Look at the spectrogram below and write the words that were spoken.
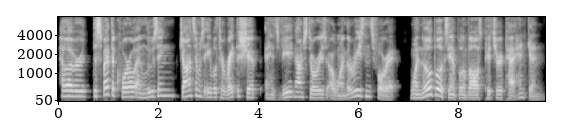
However, despite the quarrel and losing, Johnson was able to right the ship, and his Vietnam stories are one of the reasons for it. One notable example involves pitcher Pat Hentgen.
